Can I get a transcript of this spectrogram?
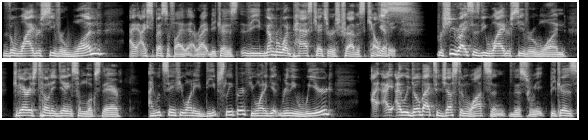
the wide receiver one. I, I specify that, right? Because the number one pass catcher is Travis Kelce. Yes. Rashee Rice is the wide receiver one. Kadarius Toney getting some looks there. I would say if you want a deep sleeper, if you want to get really weird, I, I, I would go back to Justin Watson this week because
